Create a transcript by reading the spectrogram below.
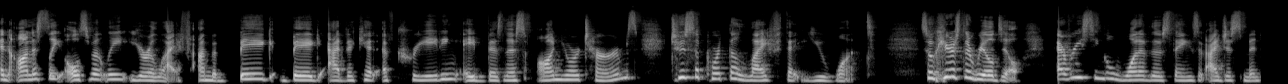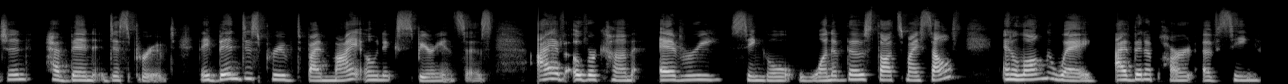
and honestly, ultimately, your life. I'm a big, big advocate of creating a business on your terms to support the life that you want. So here's the real deal. Every single one of those things that I just mentioned have been disproved. They've been disproved by my own experiences. I have overcome every single one of those thoughts myself. And along the way, I've been a part of seeing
